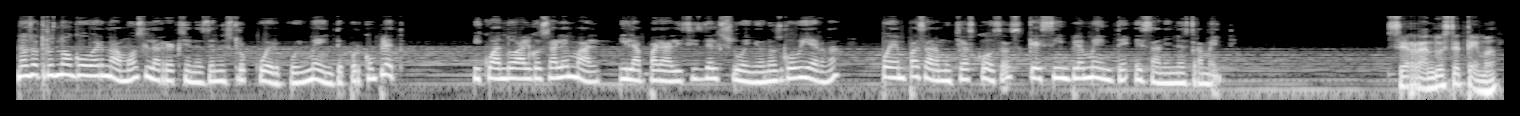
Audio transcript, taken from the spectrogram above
Nosotros no gobernamos las reacciones de nuestro cuerpo y mente por completo, y cuando algo sale mal y la parálisis del sueño nos gobierna, pueden pasar muchas cosas que simplemente están en nuestra mente. Cerrando este tema,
